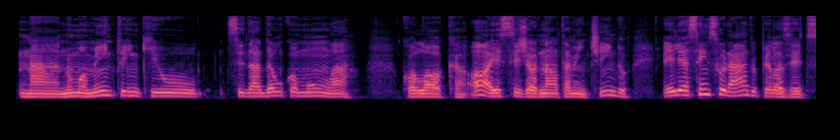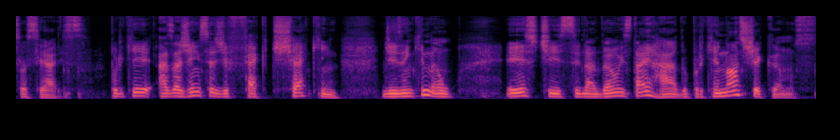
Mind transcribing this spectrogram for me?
na, no momento em que o cidadão comum lá coloca, ó, oh, esse jornal está mentindo, ele é censurado pelas redes sociais. Porque as agências de fact-checking dizem que não. Este cidadão está errado, porque nós checamos.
